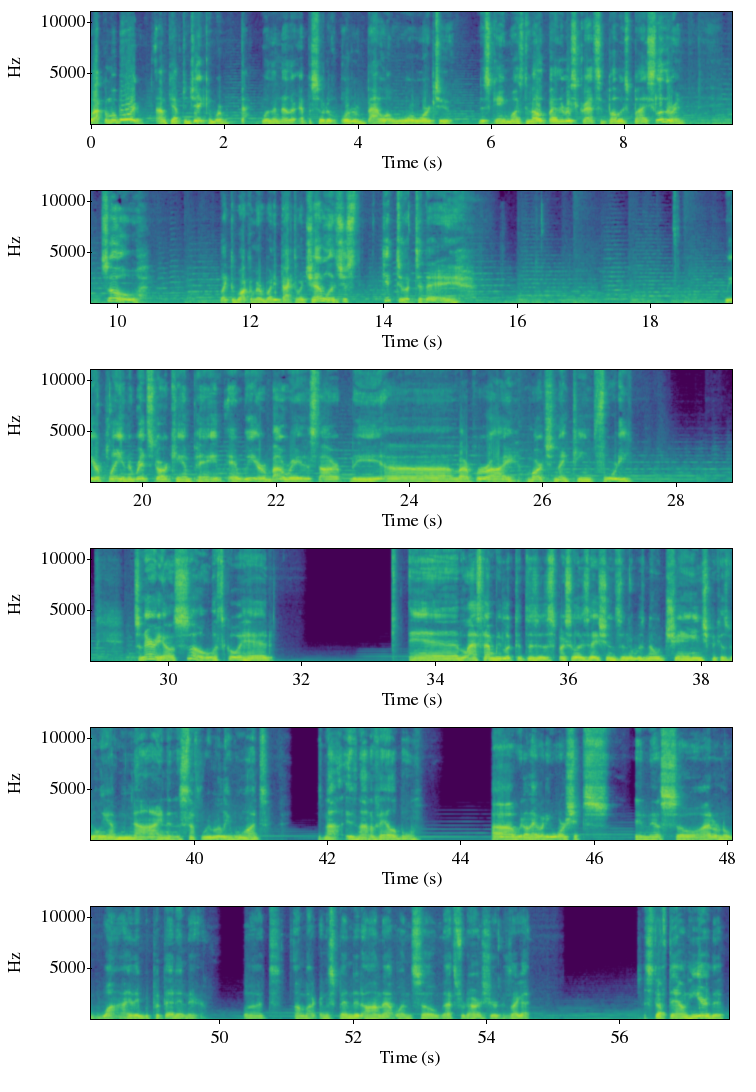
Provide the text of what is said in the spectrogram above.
Welcome aboard. I'm Captain Jake, and we're back with another episode of Order of Battle of World War II. This game was developed by the Artistocrats and published by Slitherine. So, I'd like to welcome everybody back to my channel. Let's just get to it today. We are playing the Red Star campaign, and we are about ready to start the uh, Viipuri, March 1940 scenarios. So let's go ahead. And last time we looked at the specializations, and there was no change because we only have nine, and the stuff we really want is not is not available. Uh, we don't have any warships in this, so I don't know why they would put that in there. But I'm not going to spend it on that one, so that's for darn sure, because I got stuff down here that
